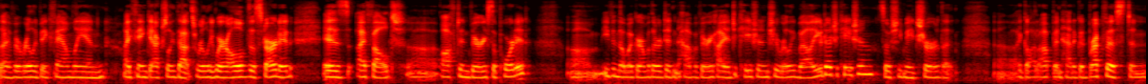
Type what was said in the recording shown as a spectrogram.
I have a really big family, and I think actually that's really where all of this started. Is I felt uh, often very supported. Um, even though my grandmother didn't have a very high education, she really valued education. So she made sure that uh, I got up and had a good breakfast and,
